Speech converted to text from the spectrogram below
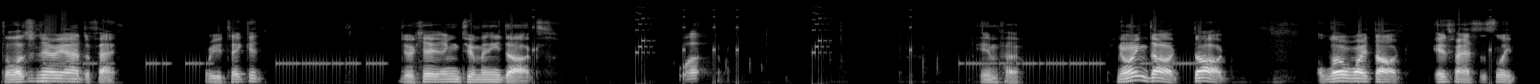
The legendary artifact. Will you take it? You're carrying too many dogs. What? Info. Annoying dog. Dog. A little white dog. It's fast asleep.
